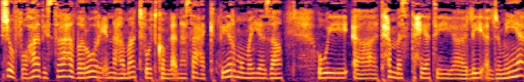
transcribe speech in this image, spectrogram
شوفوا هذه الساعة ضروري إنها ما تفوتكم لأنها ساعة كثير مميزة وتحمس تحياتي للجميع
